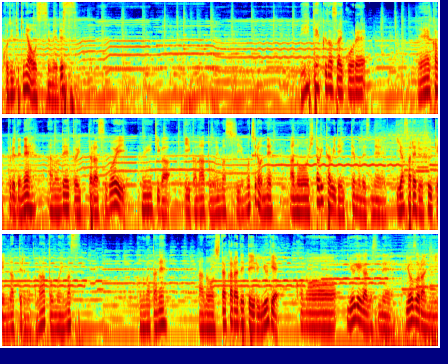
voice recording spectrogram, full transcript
個人的にはおすすめです。見てくださいこれ。ねカップルでねあのデート行ったらすごい雰囲気がいいかなと思いますしもちろんねあの一人旅で行ってもですね癒される風景になってるのかなと思います。このまたねあの下から出ている湯気この湯気がですね夜空に上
